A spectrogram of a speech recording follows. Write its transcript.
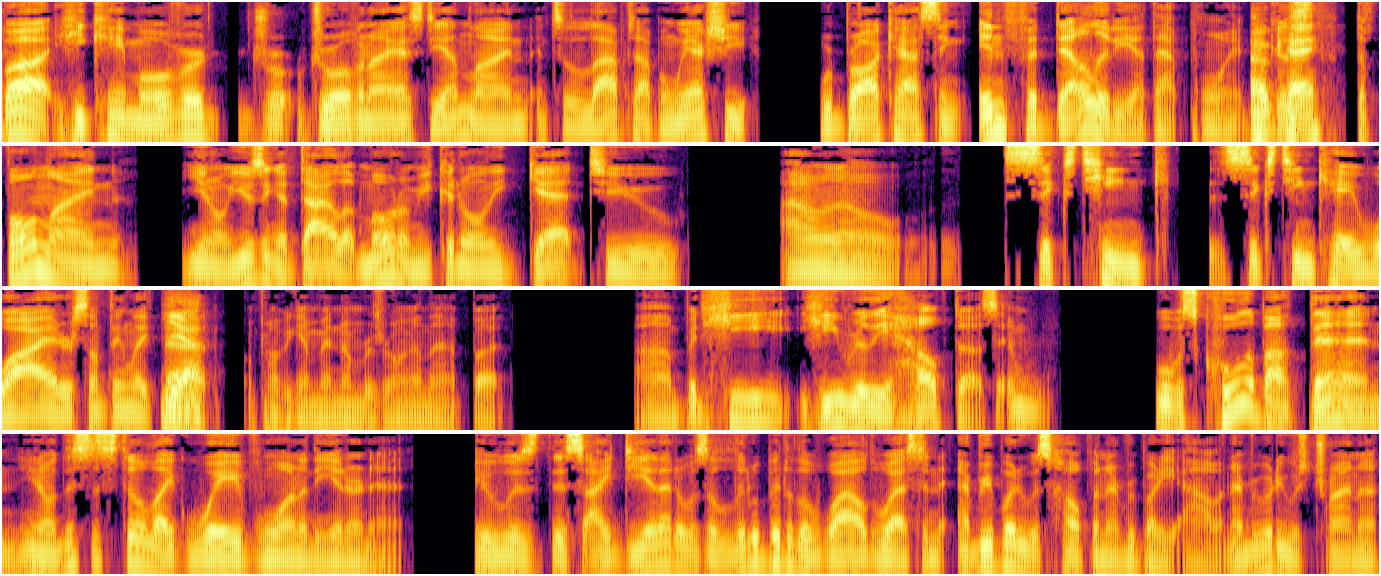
but he came over, dro- drove an ISDN line into the laptop, and we actually were broadcasting infidelity at that point. Because Okay. the phone line, you know, using a dial-up modem, you could only get to, I don't know, 16 16k wide or something like that. Yeah. I'm probably getting my numbers wrong on that, but um, but he he really helped us. And what was cool about then, you know, this is still like wave one of the internet. It was this idea that it was a little bit of the wild west, and everybody was helping everybody out, and everybody was trying to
